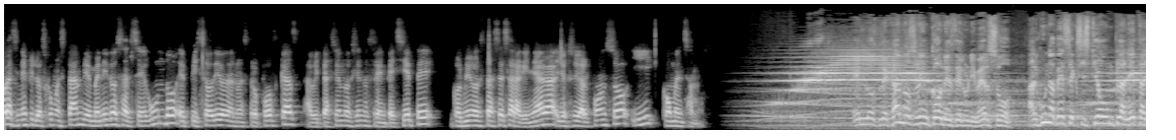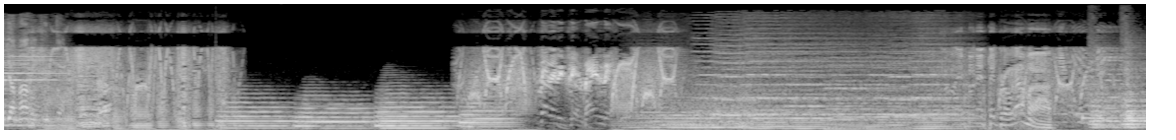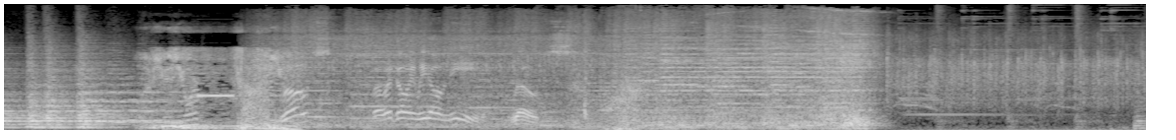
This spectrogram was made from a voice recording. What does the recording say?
Hola cinéfilos, ¿cómo están? Bienvenidos al segundo episodio de nuestro podcast Habitación 237. Conmigo está César Aguiñaga, yo soy Alfonso y comenzamos. En los lejanos rincones del universo, alguna vez existió un planeta llamado Krypton. We don't need roads.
